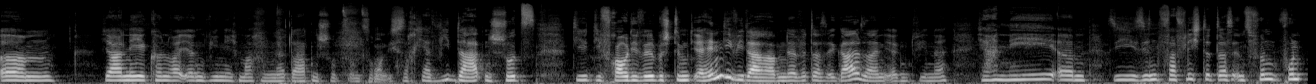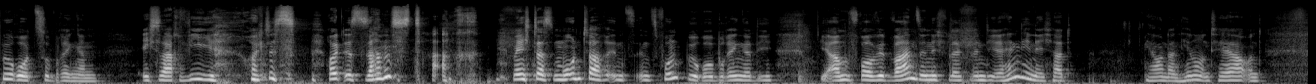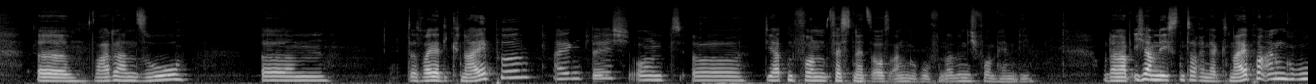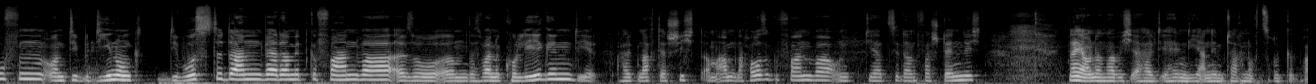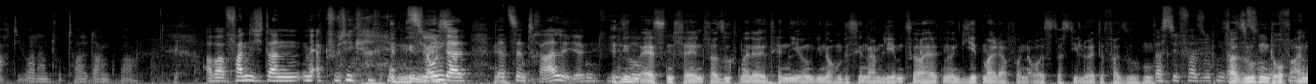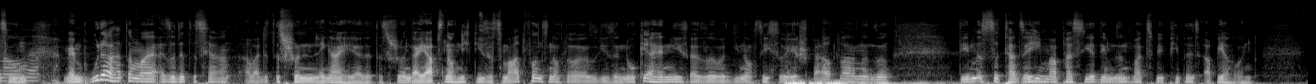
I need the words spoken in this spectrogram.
Ähm, ja, nee, können wir irgendwie nicht machen, ne? Datenschutz und so. Und ich sage, ja, wie Datenschutz? Die, die Frau, die will bestimmt ihr Handy wieder haben, der wird das egal sein irgendwie, ne? Ja, nee, ähm, sie sind verpflichtet, das ins Fund Fundbüro zu bringen. Ich sag, wie? Heute ist, heute ist Samstag. Wenn ich das Montag ins, ins Fundbüro bringe, die, die arme Frau wird wahnsinnig, vielleicht, wenn die ihr Handy nicht hat. Ja, und dann hin und her und äh, war dann so, ähm, das war ja die Kneipe eigentlich und äh, die hatten von Festnetz aus angerufen, also nicht vom Handy. Und dann habe ich am nächsten Tag in der Kneipe angerufen und die Bedienung, die wusste dann, wer da mitgefahren war. Also ähm, das war eine Kollegin, die halt nach der Schicht am Abend nach Hause gefahren war und die hat sie dann verständigt. Naja, und dann habe ich ihr halt ihr Handy an dem Tag noch zurückgebracht. Die war dann total dankbar. Aber fand ich dann merkwürdige den Reaktion der, der Zentrale irgendwie. in den so. meisten Fällen versucht man das Handy irgendwie noch ein bisschen am Leben zu halten und geht mal davon aus, dass die Leute versuchen, Dass die versuchen, versuchen drauf anzurufen. Genau, ja. Mein Bruder hatte mal, also das ist ja, aber das ist schon länger her, das ist schon, da gab es noch nicht diese Smartphones, noch also diese Nokia-Handys, also die noch sich so gesperrt waren und so. Dem ist es tatsächlich mal passiert, dem sind mal zwei Peoples abgehauen.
